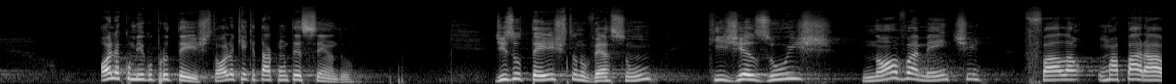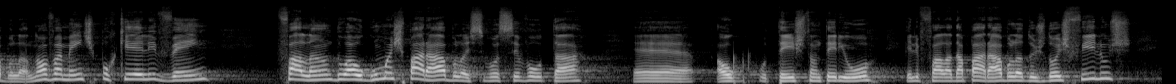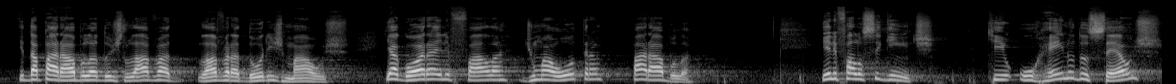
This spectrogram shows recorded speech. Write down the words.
Olha comigo para o texto, olha o que está acontecendo. Diz o texto, no verso 1, que Jesus novamente fala uma parábola, novamente porque ele vem falando algumas parábolas, se você voltar é, ao o texto anterior, ele fala da parábola dos dois filhos e da parábola dos lava, lavradores maus. E agora ele fala de uma outra parábola. E ele fala o seguinte: que o reino dos céus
